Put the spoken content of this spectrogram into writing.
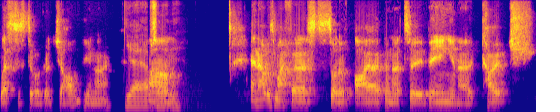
let's just do a good job, you know. yeah, absolutely. um, And that was my first sort of eye opener to being in a coach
